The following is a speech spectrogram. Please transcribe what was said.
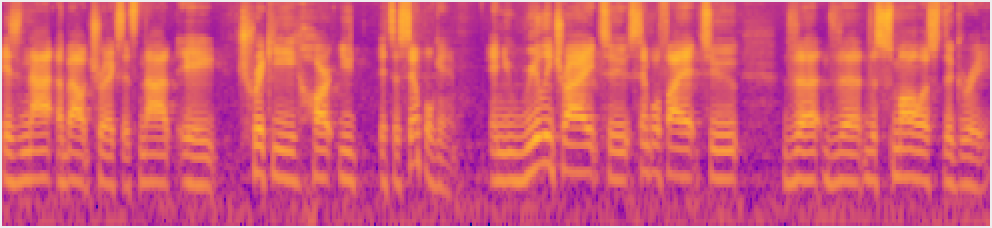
is not about tricks. It's not a tricky, hard, you, it's a simple game. And you really try to simplify it to the, the, the smallest degree.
